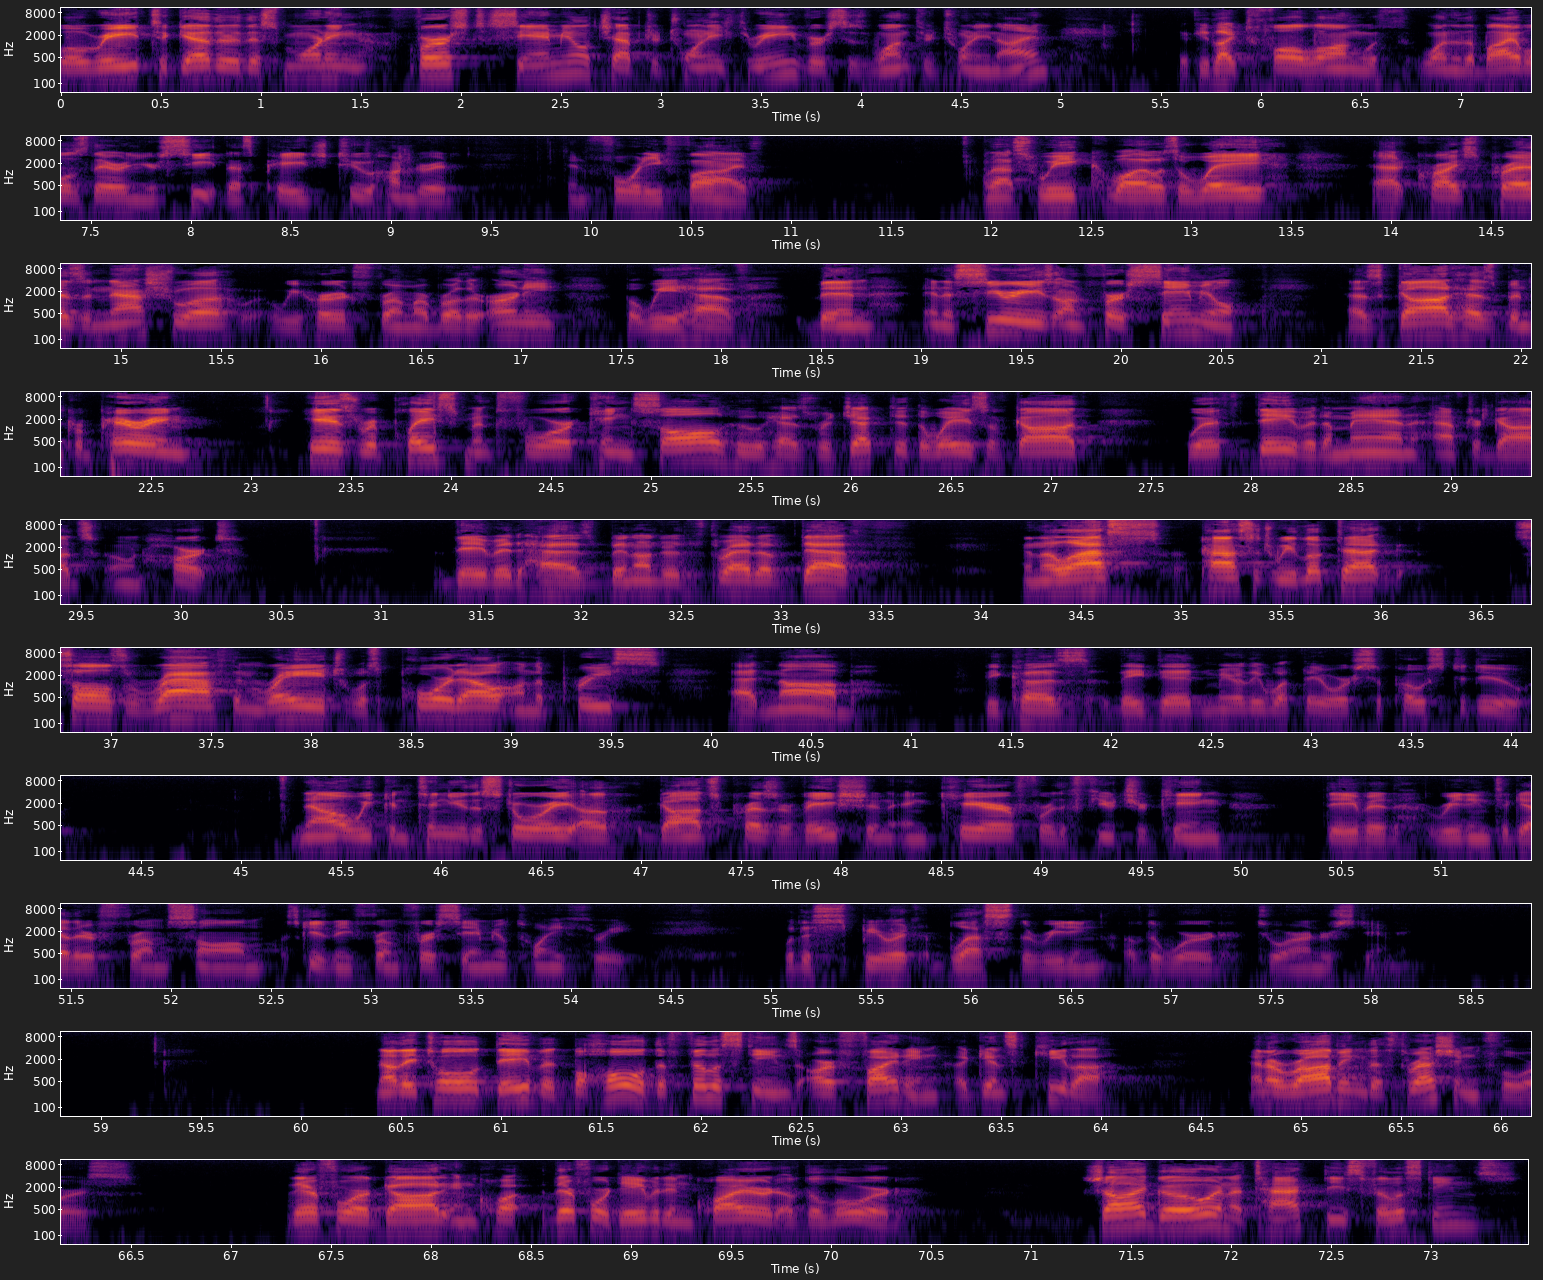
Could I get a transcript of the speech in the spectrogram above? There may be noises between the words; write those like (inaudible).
We'll read together this morning 1 Samuel chapter 23, verses 1 through 29. If you'd like to follow along with one of the Bibles there in your seat, that's page 245. Last week, while I was away at Christ Pres in Nashua, we heard from our brother Ernie, but we have been in a series on 1 Samuel as God has been preparing his replacement for King Saul, who has rejected the ways of God with David, a man after God's own heart. David has been under the threat of death. In the last passage we looked at, Saul's wrath and rage was poured out on the priests at Nob because they did merely what they were supposed to do. Now we continue the story of God's preservation and care for the future king David reading together from Psalm, excuse me, from 1 Samuel 23. Will the Spirit bless the reading of the word to our understanding? Now they told David, Behold, the Philistines are fighting against Keilah and are robbing the threshing floors. Therefore, God, therefore David inquired of the Lord, Shall I go and attack these Philistines?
